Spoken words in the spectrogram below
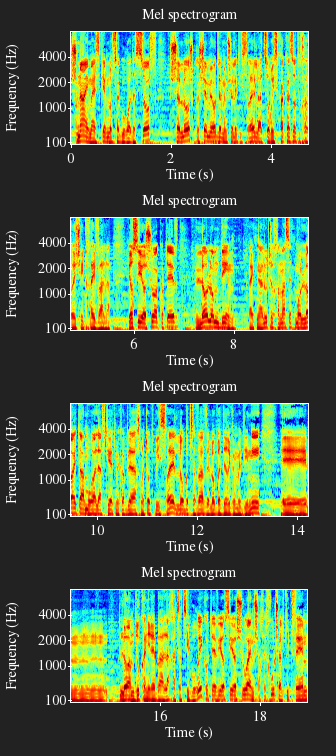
שניים, ההסכם לא סגור עד הסוף, שלוש, קשה מאוד לממשלת ישראל לעצור עסקה כזאת אחרי שהתחייבה לה. יוסי יהושע כותב, לא לומדים ההתנהלות של חמאס אתמול לא הייתה אמורה להפתיע את מקבלי ההחלטות בישראל, לא בצבא ולא בדרג. אמ, לא עמדו כנראה בלחץ הציבורי, כותב יוסי יהושע, הם שכחו שעל כתפיהם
